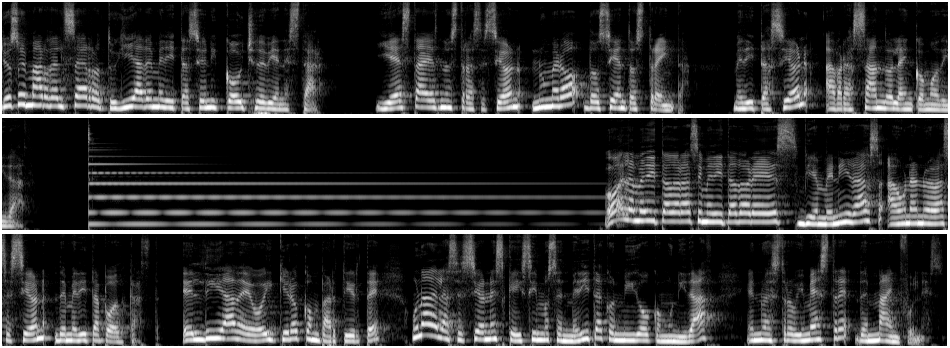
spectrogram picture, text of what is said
Yo soy Mar del Cerro, tu guía de meditación y coach de bienestar. Y esta es nuestra sesión número 230. Meditación abrazando la incomodidad. Hola meditadoras y meditadores, bienvenidas a una nueva sesión de Medita Podcast. El día de hoy quiero compartirte una de las sesiones que hicimos en Medita conmigo comunidad en nuestro bimestre de mindfulness.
